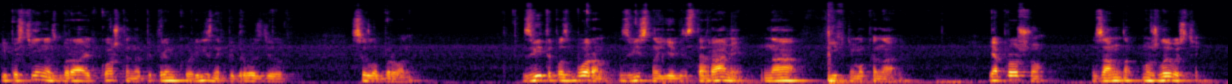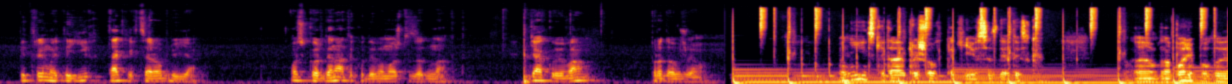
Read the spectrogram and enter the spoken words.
і постійно збирають кошти на підтримку різних підрозділів Сил оборони. Звіти по зборам, звісно, є в інстаграмі на їхньому каналі. Я прошу за можливості підтримайте їх так, як це роблю я. Ось координати, куди ви можете задонатити. Дякую вам. Продовжуємо. Мені з Китаю прийшов такий SSD диск. Е, В наборі були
